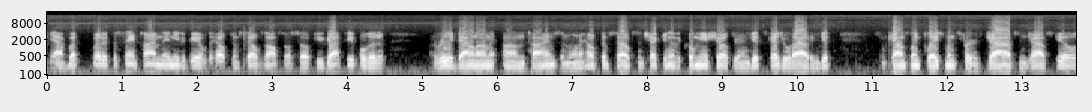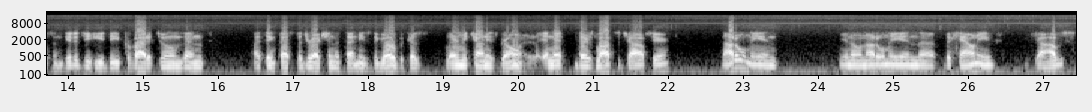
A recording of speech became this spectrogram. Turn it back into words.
yeah, but but at the same time, they need to be able to help themselves also. So if you got people that are really down on it on times and want to help themselves and check into the COMEA shelter and get scheduled out and get some counseling placements for jobs and job skills and get a GED provided to them, then I think that's the direction that that needs to go because Laramie County is growing and it, there's lots of jobs here, not only in you know, not only in the, the county jobs,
